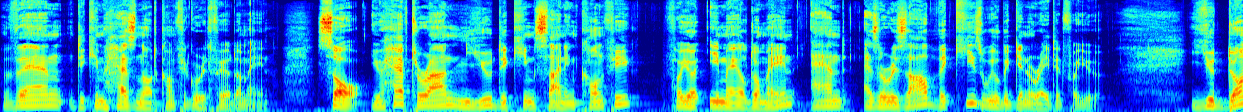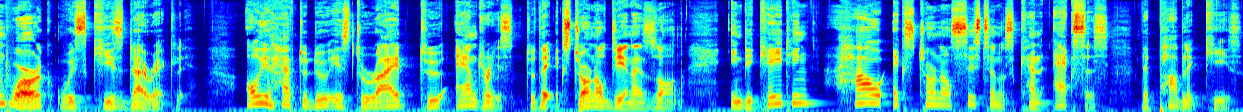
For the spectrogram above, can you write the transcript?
then DKIM has not configured for your domain. So you have to run new DKIM signing config for your email domain and as a result the keys will be generated for you. You don't work with keys directly all you have to do is to write two entries to the external DNS zone, indicating how external systems can access the public keys.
